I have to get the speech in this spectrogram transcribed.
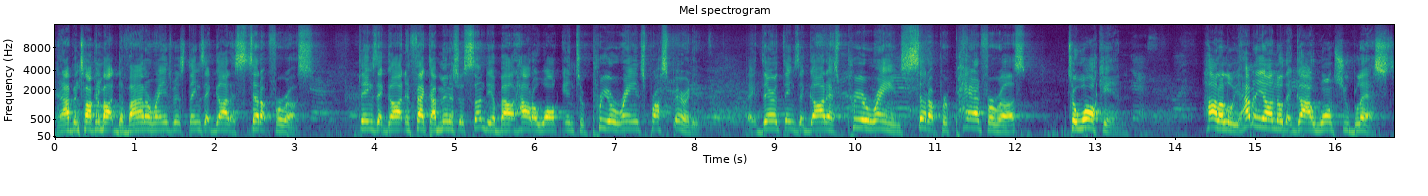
And I've been talking about divine arrangements, things that God has set up for us. Things that God, in fact, I ministered Sunday about how to walk into prearranged prosperity. Like there are things that God has prearranged, set up, prepared for us to walk in. Hallelujah. How many of y'all know that God wants you blessed?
